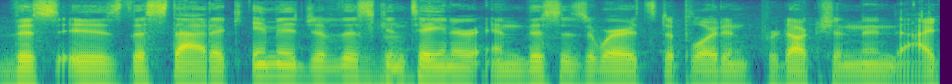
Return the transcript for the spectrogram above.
this is the static image of Mm-hmm. this container and this is where it's deployed in production and I,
